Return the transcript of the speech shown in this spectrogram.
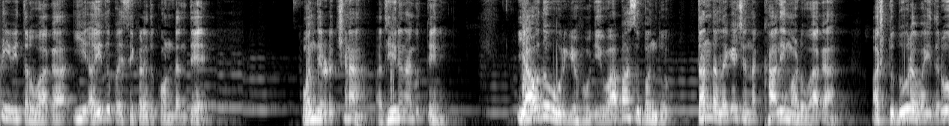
ಟಿವಿ ತರುವಾಗ ಈ ಐದು ಪೈಸೆ ಕಳೆದುಕೊಂಡಂತೆ ಒಂದೆರಡು ಕ್ಷಣ ಅಧೀರನಾಗುತ್ತೇನೆ. ಯಾವುದೋ ಊರಿಗೆ ಹೋಗಿ ವಾಪಸ್ಸು ಬಂದು ತಂದ ಲಗೇಜನ್ನು ಖಾಲಿ ಮಾಡುವಾಗ ಅಷ್ಟು ದೂರ ಒಯ್ದರೂ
